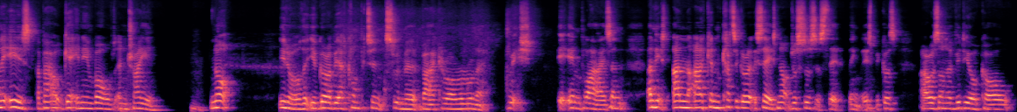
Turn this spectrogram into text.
And it is about getting involved and trying, Hmm. not, you know, that you've got to be a competent swimmer, biker, or a runner, which it implies. And and it's and I can categorically say it's not just us that think this because I was on a video call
